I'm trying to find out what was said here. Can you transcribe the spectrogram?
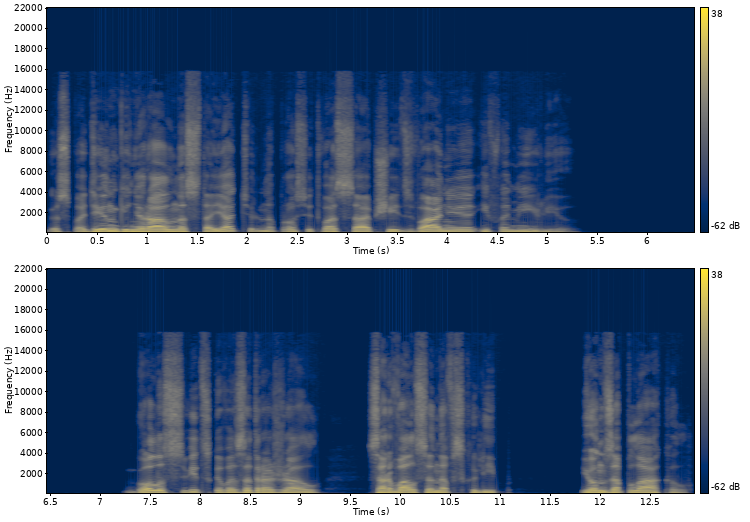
«Господин генерал настоятельно просит вас сообщить звание и фамилию». Голос Свицкого задрожал, сорвался на всхлип, и он заплакал,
